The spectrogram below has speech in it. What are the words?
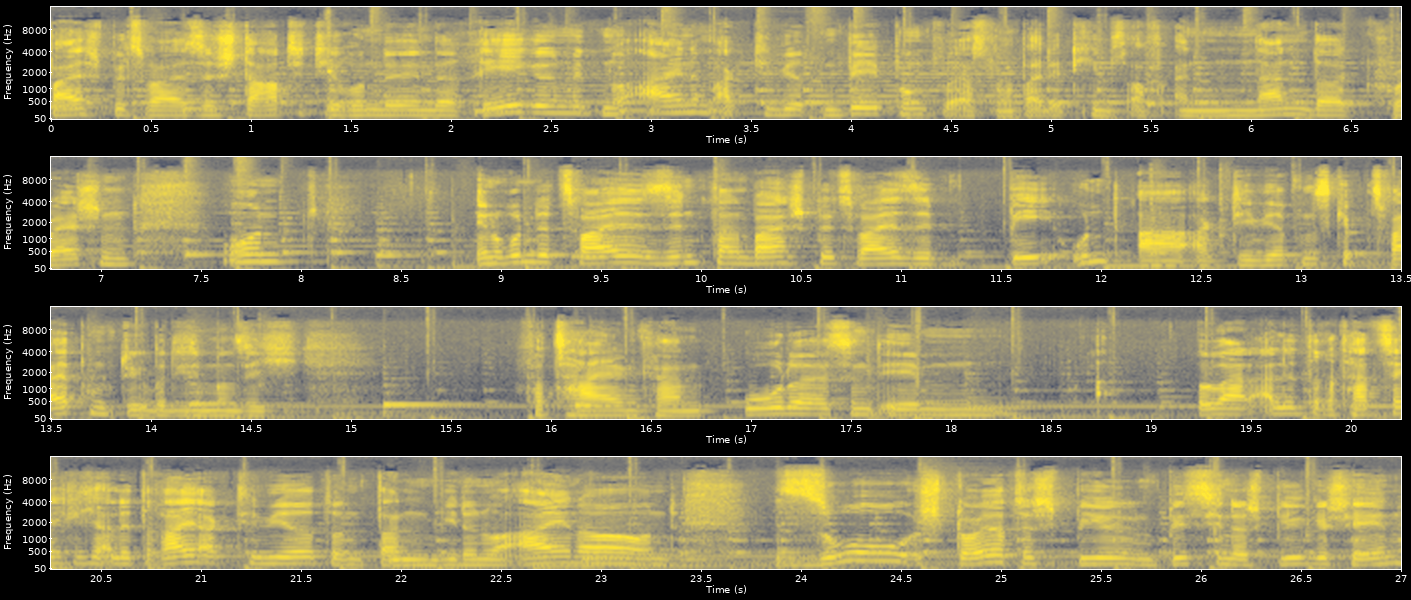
beispielsweise startet die Runde in der Regel mit nur einem aktivierten B-Punkt, wo erstmal beide Teams aufeinander crashen. Und in Runde 2 sind dann beispielsweise B und A aktiviert und es gibt zwei Punkte, über die man sich verteilen kann. Oder es sind eben waren alle tatsächlich alle drei aktiviert und dann wieder nur einer und so steuert das Spiel ein bisschen das Spielgeschehen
